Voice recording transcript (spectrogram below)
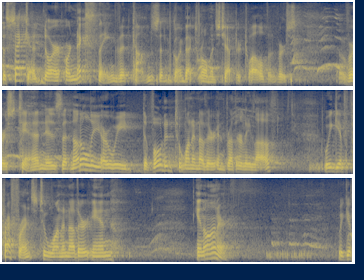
The second or, or next thing that comes, and going back to Romans chapter 12 and verse, verse 10, is that not only are we devoted to one another in brotherly love, we give preference to one another in, in honor. We give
